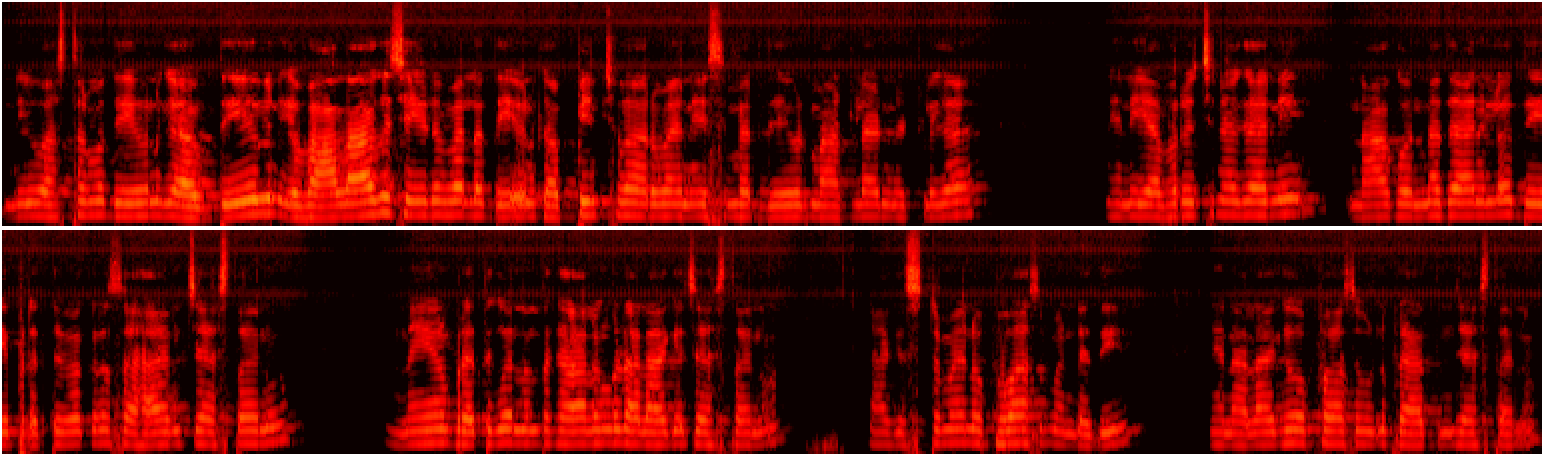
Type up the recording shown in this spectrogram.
నీ వస్త్రము దేవునికి దేవునికి అలాగూ చేయడం వల్ల దేవునికి అప్పించేవారు అనేసి మరి దేవుడు మాట్లాడినట్లుగా నేను ఎవరు వచ్చినా కానీ నాకున్న దానిలో దే ప్రతి ఒక్కరు సహాయం చేస్తాను. నేను బ్రతికున్నంత కాలం కూడా అలాగే చేస్తాను. నాకు ఇష్టమైన ఉపవాసం అండి అది. నేను అలాగే ఉపవాసం ఉండి ప్రార్థన చేస్తాను.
